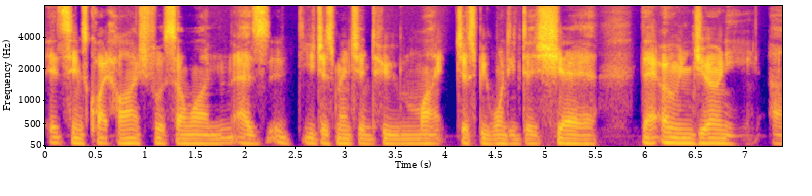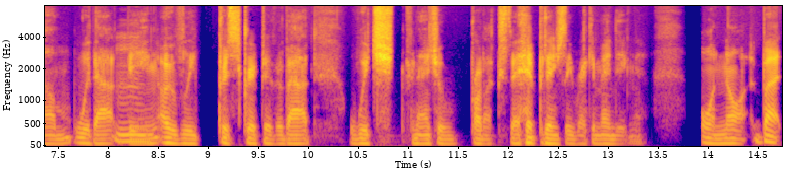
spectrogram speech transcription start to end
it seems quite harsh for someone, as you just mentioned, who might just be wanting to share their own journey um, without mm. being overly prescriptive about which financial products they're potentially recommending or not. But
